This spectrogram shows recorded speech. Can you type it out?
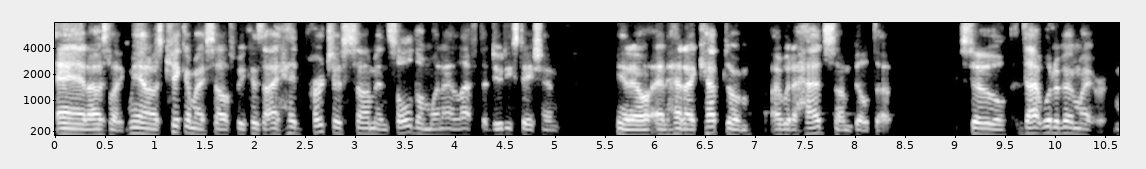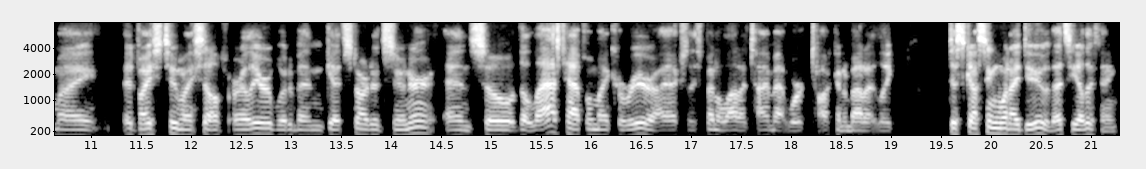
and I was like, man, I was kicking myself because I had purchased some and sold them when I left the duty station, you know, and had I kept them, I would have had some built up. So that would have been my er, my advice to myself earlier would have been get started sooner. And so the last half of my career, I actually spent a lot of time at work talking about it, like discussing what I do. That's the other thing.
